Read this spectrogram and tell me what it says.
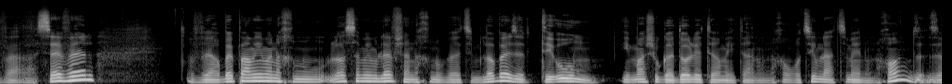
והסבל, והרבה פעמים אנחנו לא שמים לב שאנחנו בעצם לא באיזה תיאום עם משהו גדול יותר מאיתנו, אנחנו רוצים לעצמנו, נכון? זה, זה,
